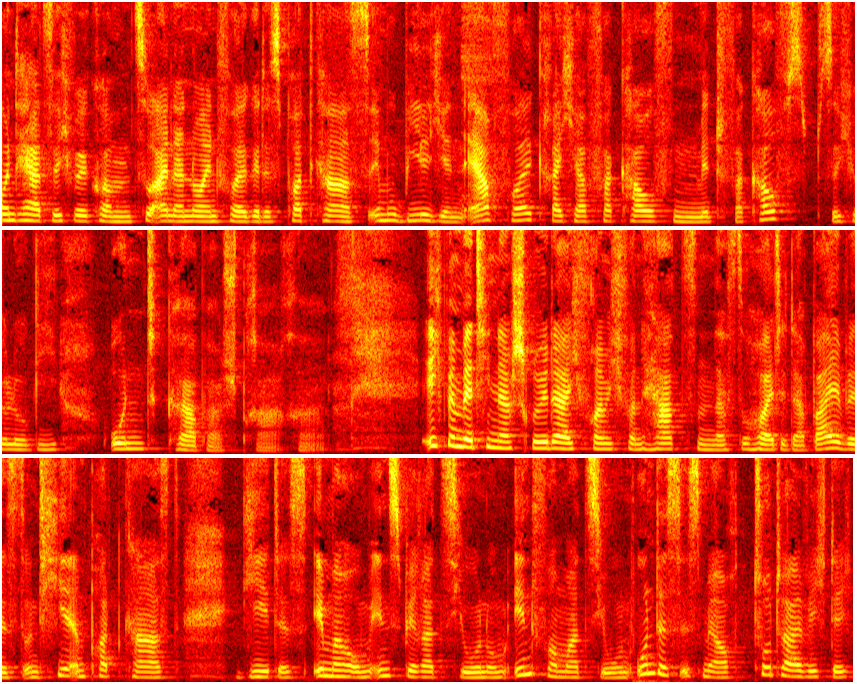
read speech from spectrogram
und herzlich willkommen zu einer neuen Folge des Podcasts Immobilien erfolgreicher verkaufen mit Verkaufspsychologie und Körpersprache. Ich bin Bettina Schröder, ich freue mich von Herzen, dass du heute dabei bist und hier im Podcast geht es immer um Inspiration, um Information und es ist mir auch total wichtig,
